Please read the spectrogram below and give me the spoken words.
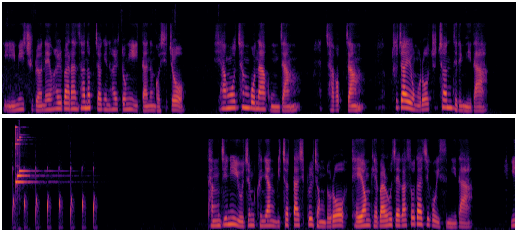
이미 주변에 활발한 산업적인 활동이 있다는 것이죠. 향후 창고나 공장, 작업장, 투자용으로 추천드립니다. 당진이 요즘 그냥 미쳤다 싶을 정도로 대형 개발 호재가 쏟아지고 있습니다. 이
